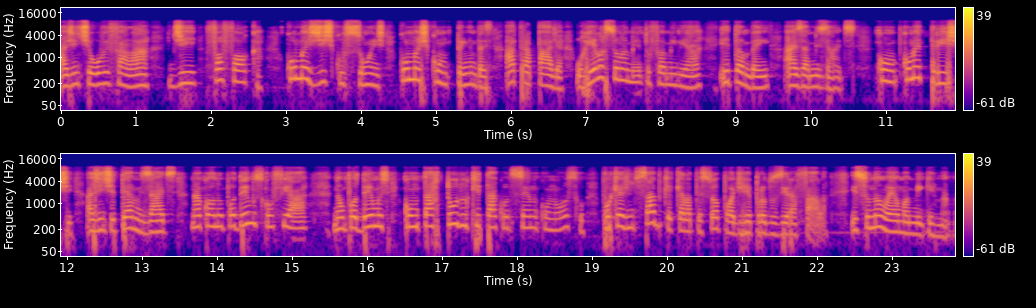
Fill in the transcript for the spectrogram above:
a gente ouve falar de fofoca, como as discussões, como as contendas atrapalham o relacionamento familiar e também as amizades. Como, é triste a gente ter amizades na qual não podemos confiar, não podemos contar tudo o que está acontecendo conosco, porque a gente sabe que aquela pessoa pode reproduzir a fala. Isso não é uma amiga irmã.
